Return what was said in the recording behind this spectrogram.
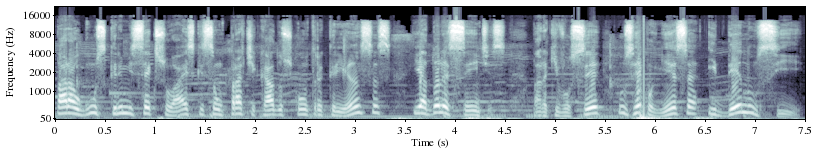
para alguns crimes sexuais que são praticados contra crianças e adolescentes, para que você os reconheça e denuncie.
